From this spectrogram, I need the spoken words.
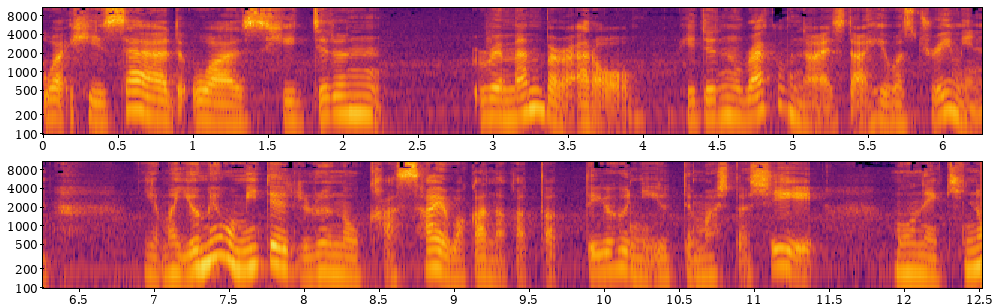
what he said was he didn't remember at all. He didn't recognize that he was dreaming. いやまあ、夢を見てるのかさえ分かんなかったっていうふうに言ってましたしもうね昨日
